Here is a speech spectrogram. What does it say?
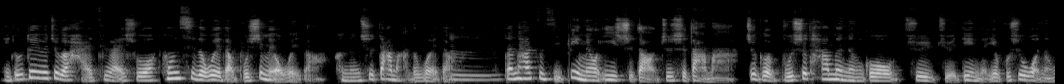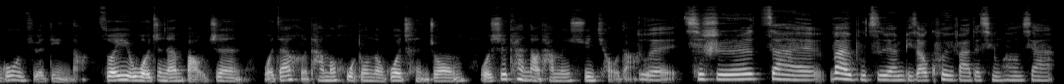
也就对于这个孩子来说，空气的味道不是没有味道，可能是大麻的味道。嗯，但他自己并没有意识到这是大麻，这个不是他们能够去决定的，也不是我能够决定的。所以我只能保证我在和他们互动的过程中，我是看到他们需求的。对，其实，在外部资源比较匮乏的情况下，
